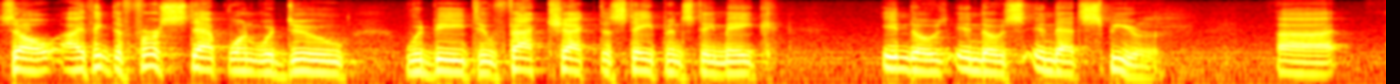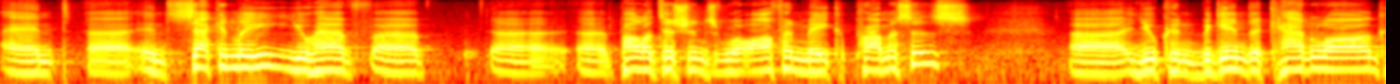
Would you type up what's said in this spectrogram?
So I think the first step one would do would be to fact check the statements they make in those in those in that sphere. Uh, and uh, and secondly, you have uh, uh, uh politicians will often make promises. Uh, you can begin to catalog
